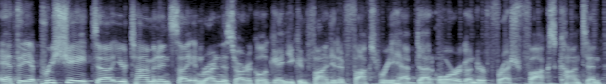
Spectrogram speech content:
Anthony, appreciate uh, your time and insight in writing this article. Again, you can find it at foxrehab.org under Fresh Fox content,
